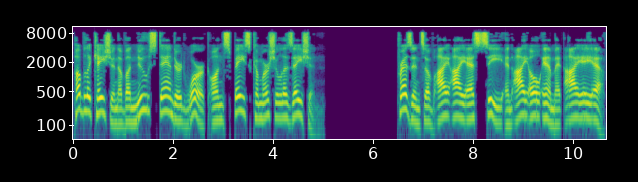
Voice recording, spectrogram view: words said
Publication of a new standard work on space commercialization. Presence of IISC and IOM at IAF.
